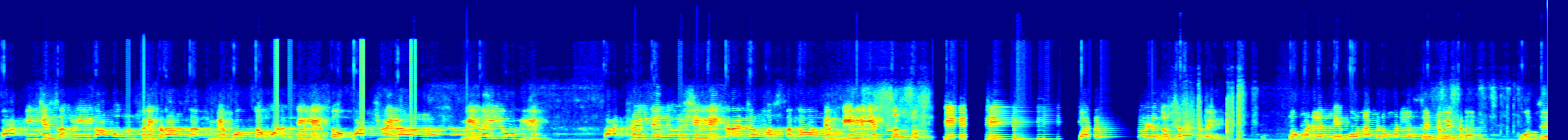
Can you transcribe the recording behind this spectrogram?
बाकीची सगळी कामं दुसरीकडे असतात. मी फक्त वरती लिहितो. पाचवीला मी नाही येऊन लिहित. पाचवीच्या दिवशी लेकराच्या मस्तकावरती मी लिहित नसतो. दुसऱ्याकडे. तो म्हटलं ते कोणाकडे? म्हटलं सटवीकडं. उचल.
